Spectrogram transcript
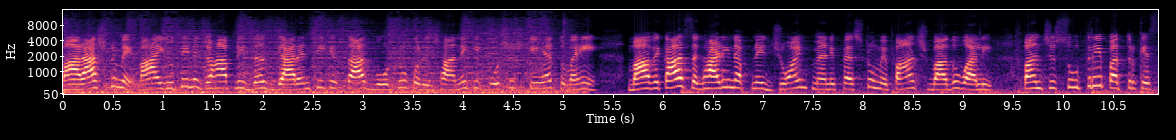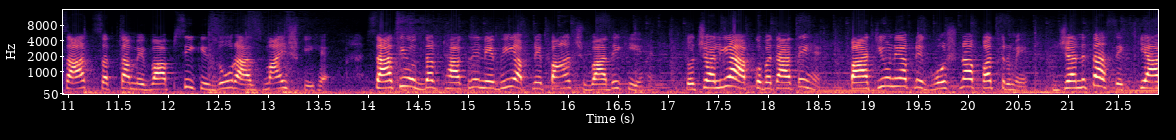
महाराष्ट्र में महायुति ने जहाँ अपनी 10 गारंटी के साथ वोटरों को रिझाने की कोशिश की है तो वहीं महाविकास अघाड़ी ने अपने ज्वाइंट मैनिफेस्टो में पाँच वादों वाली पंचसूत्री पत्र के साथ सत्ता में वापसी की ज़ोर आजमाइश की है। साथ ही उद्धव ठाकरे ने भी अपने पाँच वादे किए हैं। तो चलिए आपको बताते हैं, पार्टियों ने अपने घोषणा पत्र में जनता से क्या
